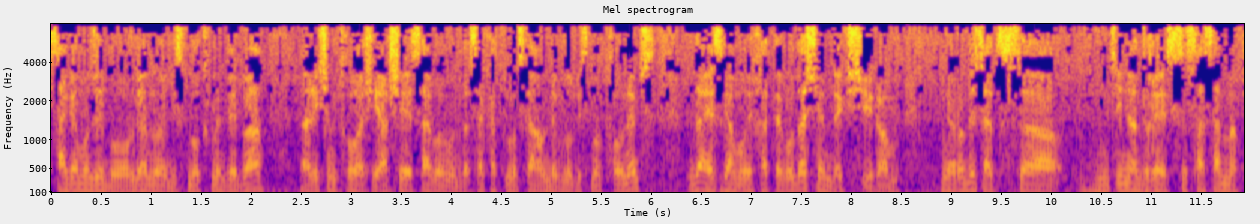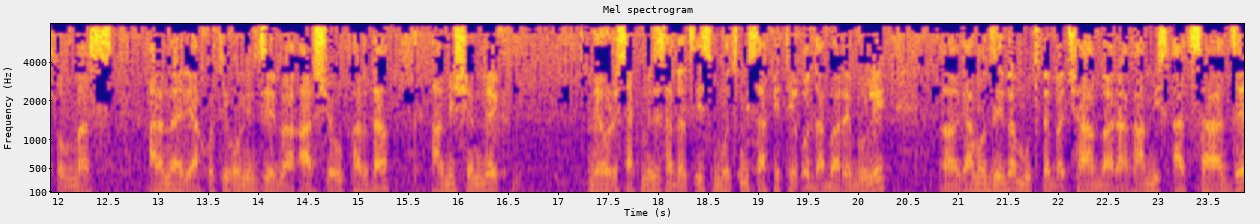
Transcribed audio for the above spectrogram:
საგამოძიებო ორგანოების მოქმედება არის შემთხვევაში არ შეესაბამებოდა საქართველოს კანონმდებლობის მოთხოვნებს და ეს გამოიხატებოდა შემდეგში, რომ როდესაც წინა დღეს სასამართლო მას არანაირი ახორთი ღონისძიება არ შეუფარდა, ამის შემდეგ მეორე საქმეზე, სადაც ის მოწმის სახით იყო დაბარებული, გამოძიება მუწყება ჩააბარა ღამის 10 საათზე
